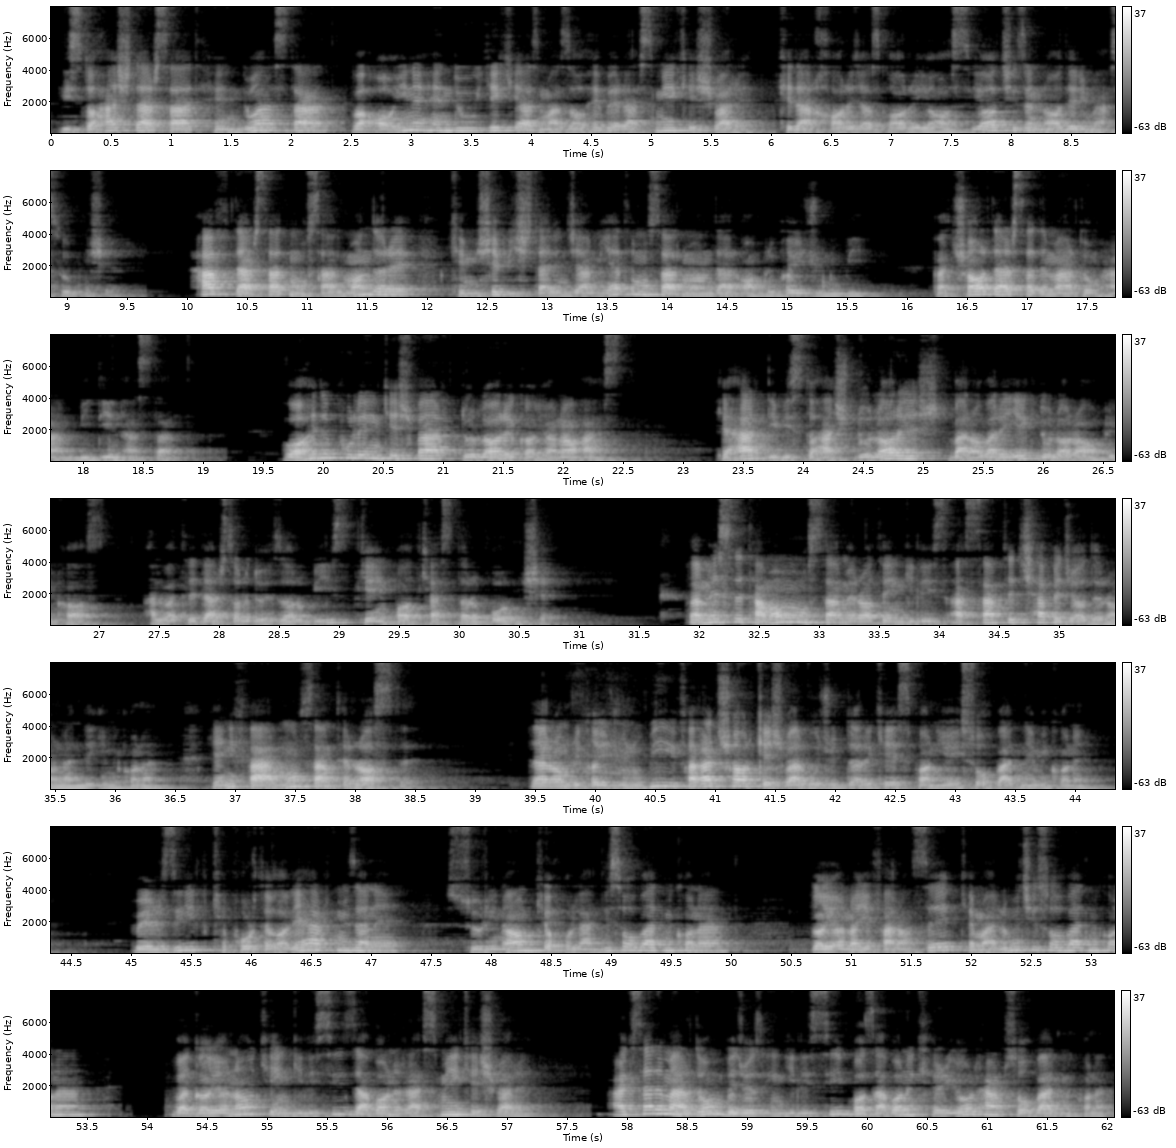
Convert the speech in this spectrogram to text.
28 درصد هندو هستند و آین هندو یکی از مذاهب رسمی کشوره که در خارج از قاره آسیا چیز نادری محسوب میشه. 7 درصد مسلمان داره که میشه بیشترین جمعیت مسلمان در آمریکای جنوبی و 4 درصد مردم هم بیدین هستند. واحد پول این کشور دلار گایانا هست که هر 208 دلارش برابر یک دلار آمریکاست. البته در سال 2020 که این پادکست داره پر میشه. و مثل تمام مستعمرات انگلیس از سمت چپ جاده رانندگی می‌کنند یعنی فرمون سمت راسته. در آمریکای جنوبی فقط چهار کشور وجود داره که اسپانیایی صحبت نمی‌کنه. برزیل که پرتغالی حرف می‌زنه سورینام که هلندی صحبت می‌کنند گایانای فرانسه که معلومه چی صحبت می‌کنند و گایانا که انگلیسی زبان رسمی کشوره. اکثر مردم به جز انگلیسی با زبان کریول هم صحبت می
